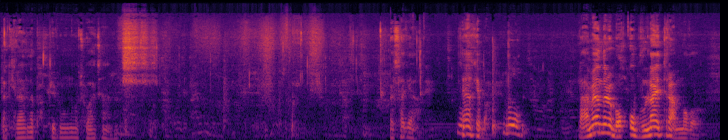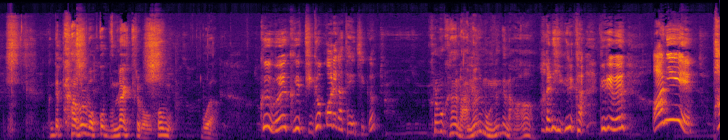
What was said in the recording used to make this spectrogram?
나 계란에 밥 비벼 먹는 거 좋아하지 않아. 자기야 생각해봐. 뭐? 라면을 먹고 문라이트를 안 먹어. 근데 밥을 먹고 문라이트를 먹어. 그럼 뭐야? 그 왜 그게 비교거리가 돼 지금? 그러면 그냥 라면을 먹는 게 나아. 아니 그러니까 그게 왜 아니 밥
